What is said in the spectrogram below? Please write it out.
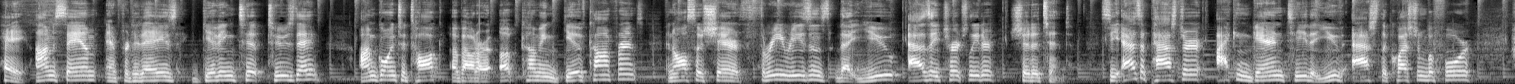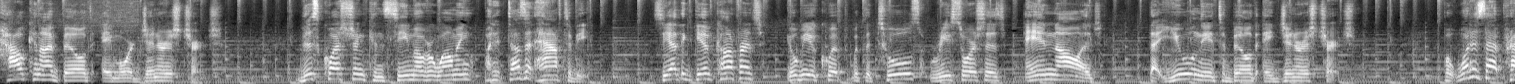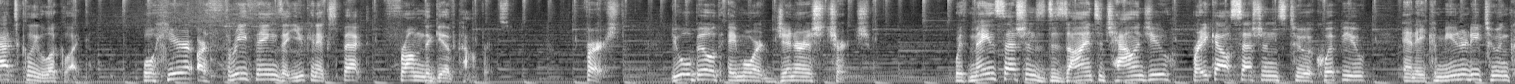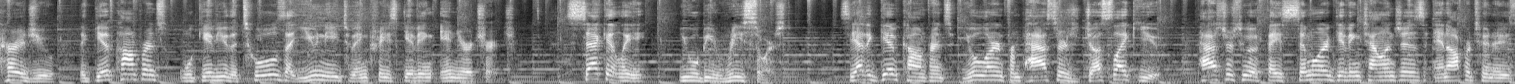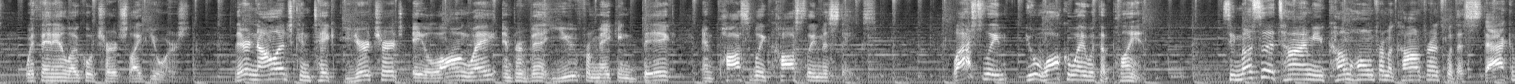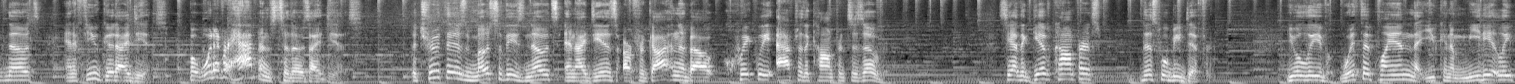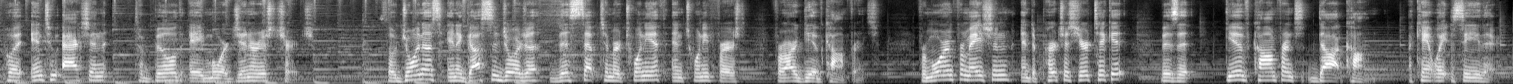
Hey, I'm Sam, and for today's Giving Tip Tuesday, I'm going to talk about our upcoming Give conference and also share three reasons that you, as a church leader, should attend. See, as a pastor, I can guarantee that you've asked the question before how can I build a more generous church? This question can seem overwhelming, but it doesn't have to be. See, at the Give conference, you'll be equipped with the tools, resources, and knowledge that you will need to build a generous church. But what does that practically look like? Well, here are three things that you can expect from the Give Conference. First, you will build a more generous church. With main sessions designed to challenge you, breakout sessions to equip you, and a community to encourage you, the Give Conference will give you the tools that you need to increase giving in your church. Secondly, you will be resourced. See, at the Give Conference, you'll learn from pastors just like you pastors who have faced similar giving challenges and opportunities within a local church like yours. Their knowledge can take your church a long way and prevent you from making big and possibly costly mistakes. Lastly, you'll walk away with a plan. See, most of the time you come home from a conference with a stack of notes and a few good ideas. But whatever happens to those ideas? The truth is, most of these notes and ideas are forgotten about quickly after the conference is over. See, at the Give conference, this will be different. You'll leave with a plan that you can immediately put into action to build a more generous church. So join us in Augusta, Georgia this September 20th and 21st for our Give Conference. For more information and to purchase your ticket, visit giveconference.com. I can't wait to see you there.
